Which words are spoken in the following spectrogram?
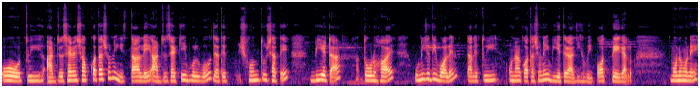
ও, তুই আর্য স্যারের সব কথা শুনিস? তাহলে আর্য স্যারকেই বলব যাতে সন্তুর সাথে বিয়েটা তোর হয়। উনি যদি বলেন, তাহলে তুই ওনার কথা শুনেই বিয়েতে রাজি হবি। পথ পেয়ে গেল। মনে মনে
